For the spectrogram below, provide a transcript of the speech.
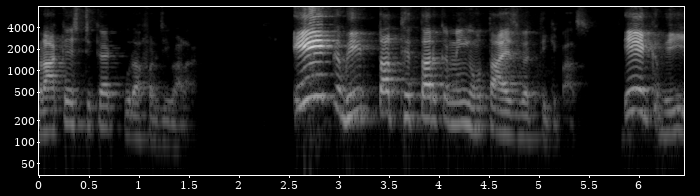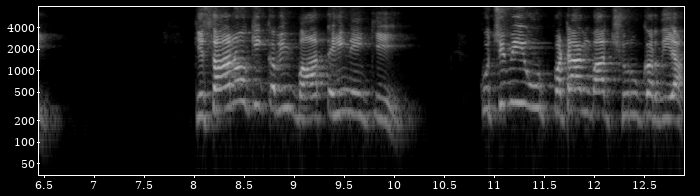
राकेश टिकैत पूरा फर्जीवाड़ा। एक भी तथ्य तर्क नहीं होता है इस व्यक्ति के पास, एक भी। किसानों की कभी बात ही नहीं की, कुछ भी ऊटपटांग बात शुरू कर दिया।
